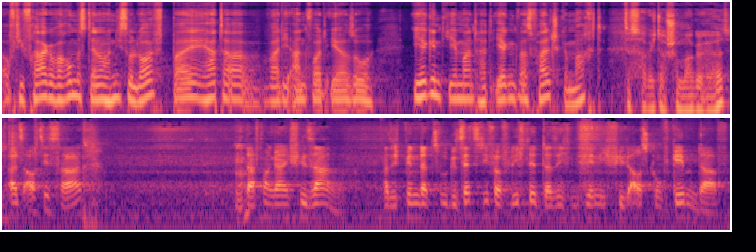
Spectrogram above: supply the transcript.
auf die Frage, warum es denn noch nicht so läuft bei Hertha, war die Antwort eher so, irgendjemand hat irgendwas falsch gemacht. Das habe ich doch schon mal gehört. Als Aufsichtsrat darf man gar nicht viel sagen. Also ich bin dazu gesetzlich verpflichtet, dass ich hier nicht viel Auskunft geben darf.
